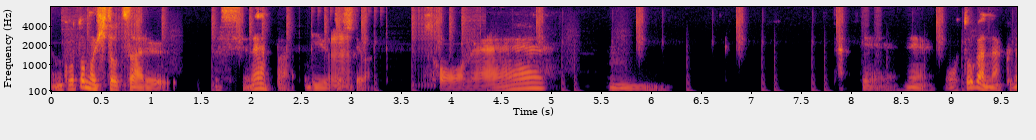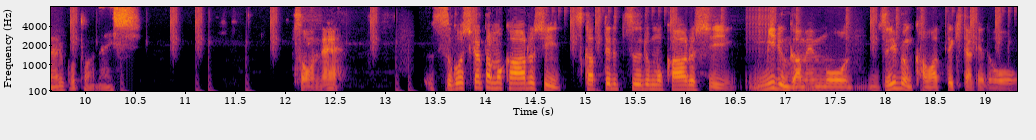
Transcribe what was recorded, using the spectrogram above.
いうことも一つあるですよね、やっぱ理由としては。そうね。うん。だってね、音がなくなることはないし。そうね。過ごし方も変わるし、使ってるツールも変わるし、見る画面も随分変わってきたけど、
